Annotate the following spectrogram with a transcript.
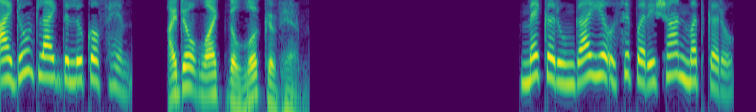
I don't like the look of him I don't like the look of him. मैं करूँगा ये उसे परेशान मत करो।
